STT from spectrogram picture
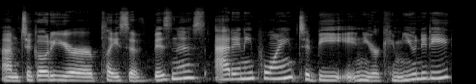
um, to go to your place of business at any point to be in your community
